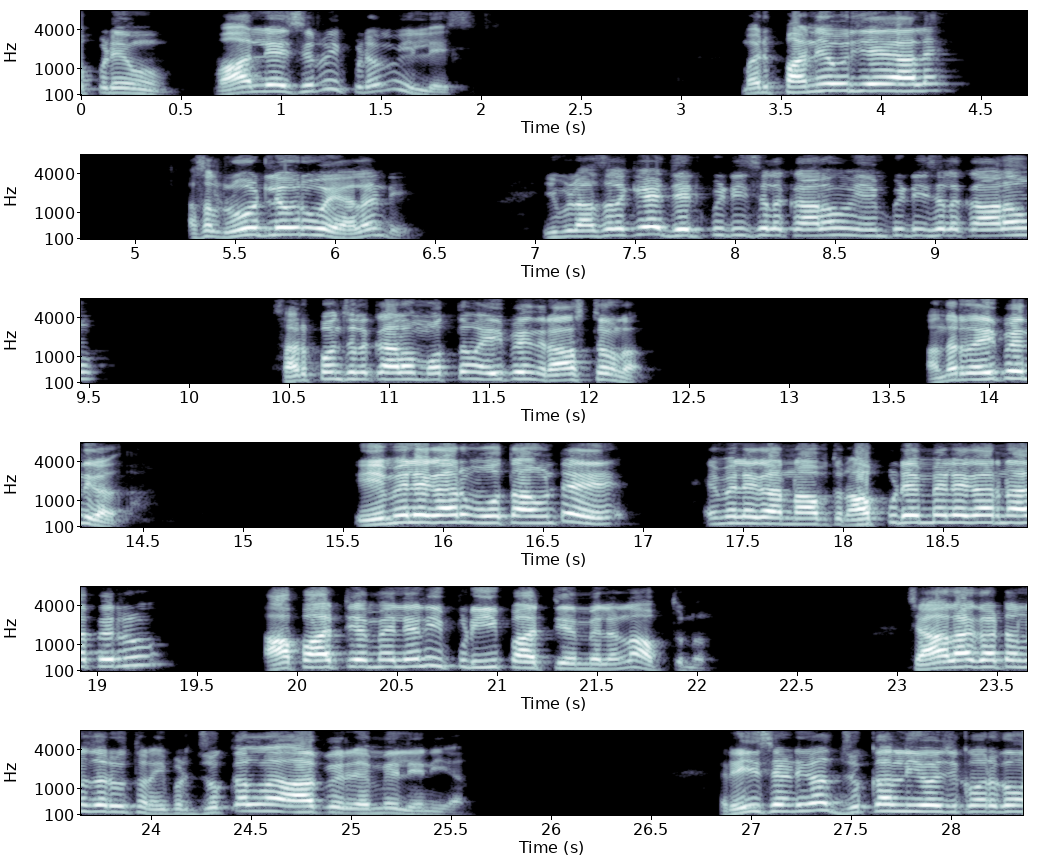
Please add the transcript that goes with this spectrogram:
అప్పుడేమో వాళ్ళు వేసారు ఇప్పుడేమో వీళ్ళు మరి పని ఎవరు చేయాలి? అసలు రోడ్లు ఎవరు పోయాలండి? ఇప్పుడు అసలుకే జెడ్పీటీసీల కాలం ఎంపీటీసీల కాలం సర్పంచుల కాలం మొత్తం అయిపోయింది రాష్ట్రంలో. అందరిది అయిపోయింది కదా. ఎమ్మెల్యే గారు పోతా ఉంటే ఎమ్మెల్యే గారిని ఆపుతున్నారు. అప్పుడు ఎమ్మెల్యే గారు ఆపారు. ఆ పార్టీ ఎమ్మెల్యేని ఇప్పుడు ఈ పార్టీ ఎమ్మెల్యేని ఆపుతున్నారు. చాలా ఘటనలు జరుగుతున్నాయి. ఇప్పుడు జుక్కలను ఆపారు ఎమ్మెల్యేని గారు రీసెంట్గా జుక్కల్ నియోజకవర్గం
